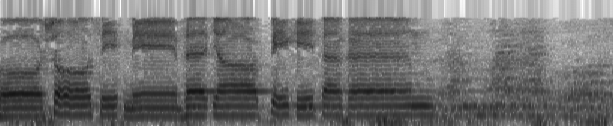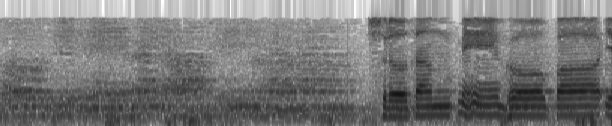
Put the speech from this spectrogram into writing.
कोशोऽसि मेधया पिहितः श्रुतं मे गोपाय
